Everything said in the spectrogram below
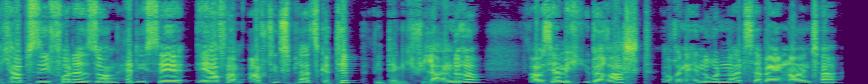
ich habe sie vor der Saison, hätte ich sie eher auf einem Abstiegsplatz getippt, wie denke ich viele andere. Aber sie haben mich überrascht, auch in der Hinrunde als Tabellenneunter.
